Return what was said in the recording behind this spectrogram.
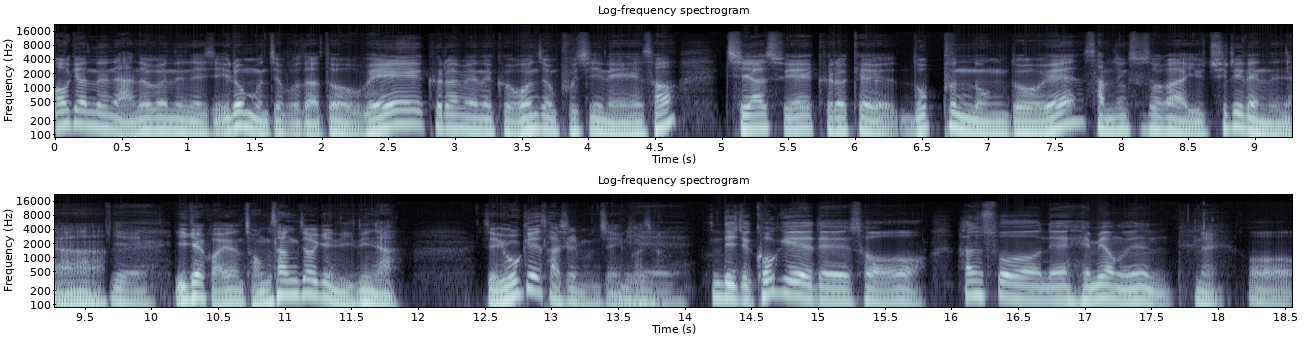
어겼느냐 안 어겼느냐 이제 이런 문제보다도 왜 그러면은 그 원전 부지 내에서 지하수에 그렇게 높은 농도의 삼중수소가 유출이 됐느냐 예. 이게 과연 정상적인 일이냐 이제 요게 사실 문제인 거죠. 예. 근데 이제 거기에 대해서 한수원의 해명은 네. 어,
